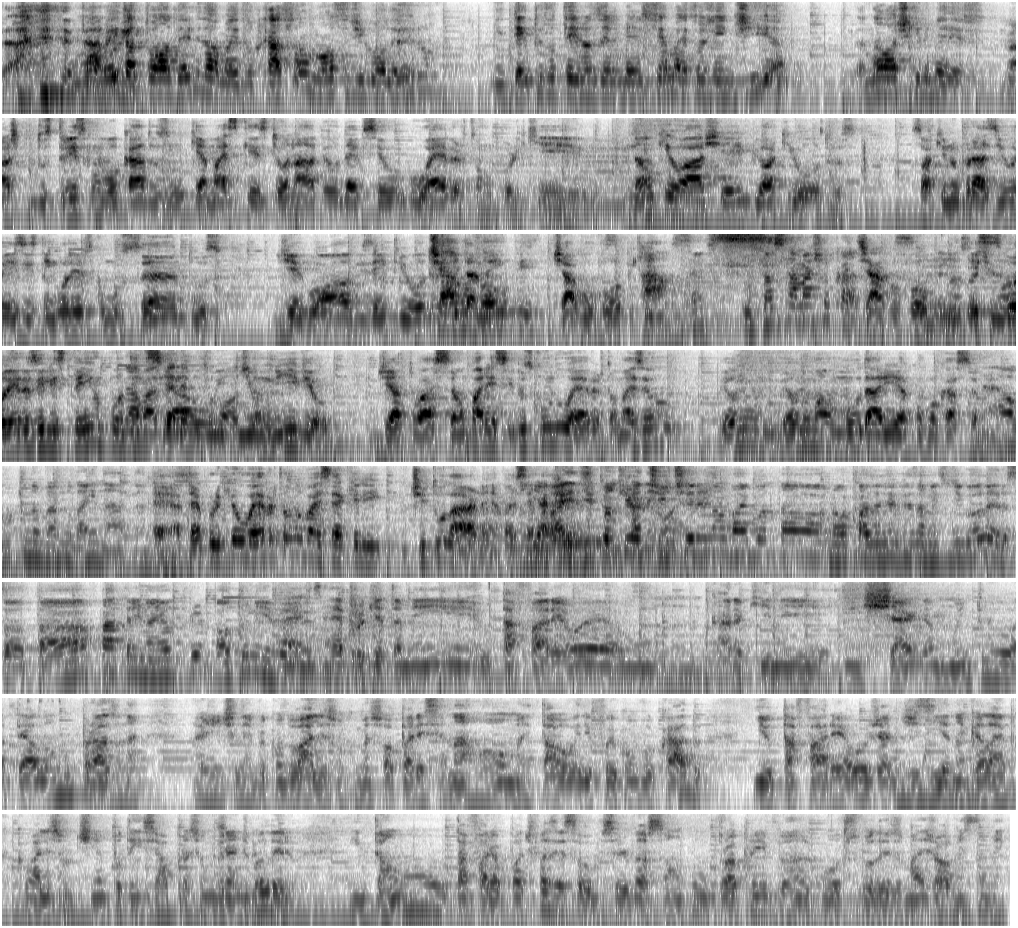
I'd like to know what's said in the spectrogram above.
Tá momento atual dele não, mas o Cássio é um monstro de goleiro. Em tempos anteriores ele merecia, mas hoje em dia eu não acho que ele mereça. Eu acho que dos três convocados, o que é mais questionável deve ser o Everton, porque não que eu ache ele pior que outros, só que no Brasil existem goleiros como o Santos, Diego Alves, entre outros Thiago que também. Volpe. Thiago Volpe. Que, Ah, o Santos, o Santos tá machucado. Thiago Volpe Sim, nos esses últimos- goleiros eles têm um é potencial muito bom, e um nível de atuação parecidos com o do Everton, mas eu, eu, não, eu não mudaria a convocação. É algo que não vai mudar em nada. Né? É, até porque o Everton não vai ser aquele titular, né? Vai ser E Não mais acredito que o desbancar Tite ele não vai botar, não vai fazer revezamento de goleiro, só tá pra treinar em outro, alto nível mesmo. É, porque também o Tafarel é um cara que ele enxerga muito até a longo prazo, né? A gente lembra quando o Alisson começou a aparecer na Roma e tal, ele foi convocado e o Tafarel já dizia naquela época que o Alisson tinha potencial para ser um grande goleiro. Então o Tafarel pode fazer essa observação com o próprio Ivan, com outros goleiros mais jovens também.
